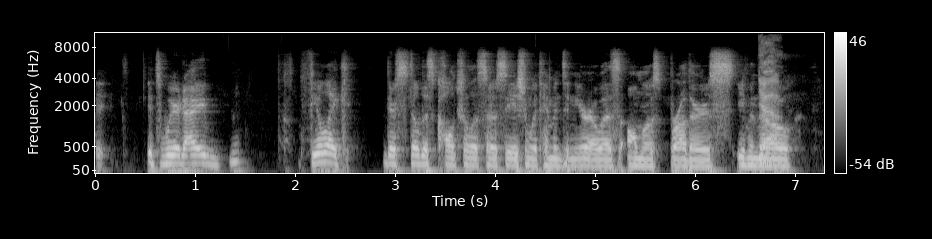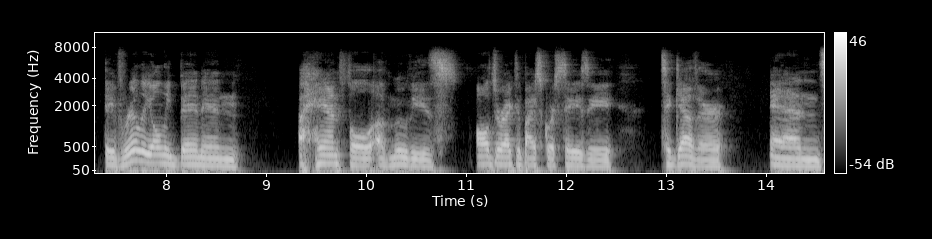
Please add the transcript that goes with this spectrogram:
it- it's weird. I feel like there's still this cultural association with him and De Niro as almost brothers, even Yeah. though they've really only been in a handful of movies, all directed by Scorsese, together. And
